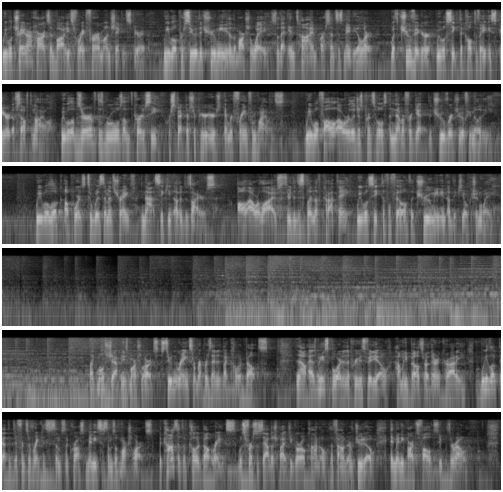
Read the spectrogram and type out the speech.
We will train our hearts and bodies for a firm, unshaken spirit. We will pursue the true meaning of the martial way so that in time our senses may be alert. With true vigor, we will seek to cultivate a spirit of self-denial. We will observe the rules of courtesy, respect our superiors, and refrain from violence. We will follow our religious principles and never forget the true virtue of humility. We will look upwards to wisdom and strength, not seeking other desires. All our lives, through the discipline of karate, we will seek to fulfill the true meaning of the Kyokushin way. Like most Japanese martial arts, student ranks are represented by colored belts. Now, as we explored in the previous video, how many belts are there in karate, we looked at the difference of ranking systems across many systems of martial arts. The concept of colored belt ranks was first established by Jigoro Kano, the founder of judo, and many arts followed suit with their own.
